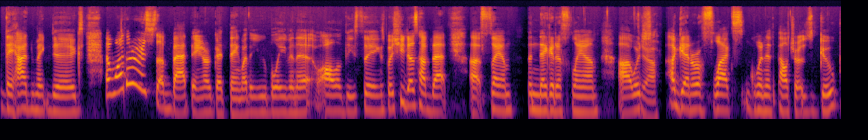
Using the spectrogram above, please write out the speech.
they had to make digs. And whether it's a bad thing or a good thing, whether you believe in it, all of these things, but she does have that uh, flam, the negative flam, uh, which Yeah. again reflects Gwyneth Paltrow's goop.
